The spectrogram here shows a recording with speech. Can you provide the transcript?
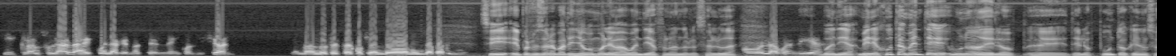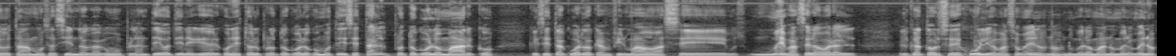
y clausurar las escuelas que no estén en condiciones. Fernando, se está escuchando Nilda Patiño. Sí, eh, profesora Patiño, ¿cómo le va? Buen día, Fernando, lo saluda. Hola, buen día. Buen día. Mire, justamente uno de los eh, de los puntos que nosotros estábamos haciendo acá como planteo tiene que ver con esto del protocolo. Como usted dice, está el protocolo marco, que es este acuerdo que han firmado hace un mes, va a ser ahora el, el 14 de julio, más o menos, ¿no? Número más, número menos.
